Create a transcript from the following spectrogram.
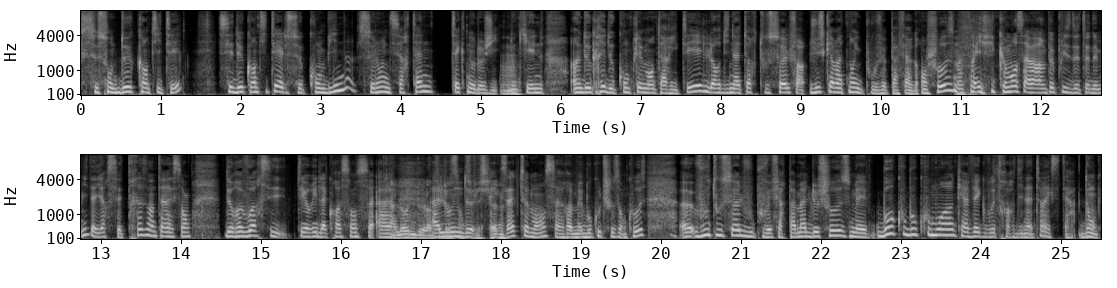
Ce sont deux quantités. Ces deux quantités, elles se combinent selon une certaine technologie. Mmh. Donc il y a une, un degré de complémentarité. L'ordinateur tout seul, enfin jusqu'à maintenant il pouvait pas faire grand chose. Maintenant il commence à avoir un peu plus d'autonomie. D'ailleurs c'est très intéressant de revoir ces théories de la croissance à, à l'aune de l'intelligence Exactement, ça remet beaucoup de choses en cause. Euh, vous tout seul vous pouvez faire pas mal de choses, mais beaucoup beaucoup moins qu'avec votre ordinateur, etc. Donc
